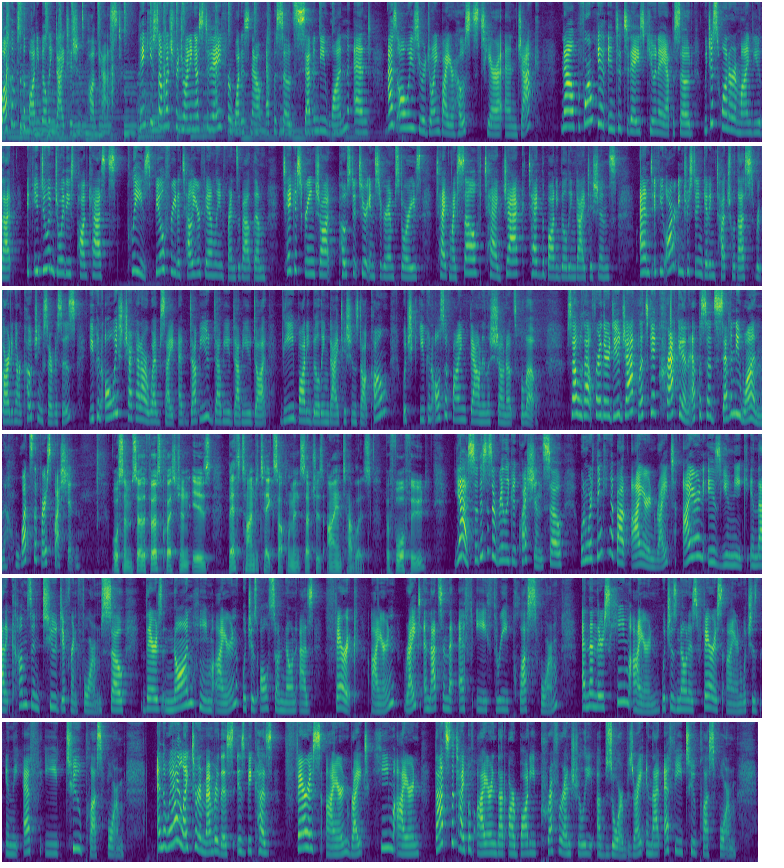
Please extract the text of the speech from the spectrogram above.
welcome to the Bodybuilding Dietitians Podcast. Thank you so much for joining us today for what is now episode 71. And as always, you are joined by your hosts, Tyarra and Jack. Now, before we get into today's Q&A episode, we just want to remind you that if you do enjoy these podcasts, please feel free to tell your family and friends about them. Take a screenshot, post it to your Instagram stories, tag myself, tag Jack, tag the bodybuilding dietitians. And if you are interested in getting in touch with us regarding our coaching services, you can always check out our website at www.thebodybuildingdietitians.com, which you can also find down in the show notes below. So, without further ado, Jack, let's get cracking. Episode 71. What's the first question? Awesome. So the first question is best time to take supplements such as iron tablets before food? Yeah, so this is a really good question. So, when we're thinking about iron, right? Iron is unique in that it comes in two different forms. So, there's non heme iron, which is also known as ferric iron, right? And that's in the Fe3 plus form. And then there's heme iron, which is known as ferrous iron, which is in the Fe2 plus form. And the way I like to remember this is because ferrous iron, right, heme iron, that's the type of iron that our body preferentially absorbs, right, in that Fe2 plus form.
